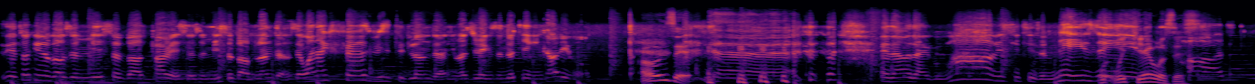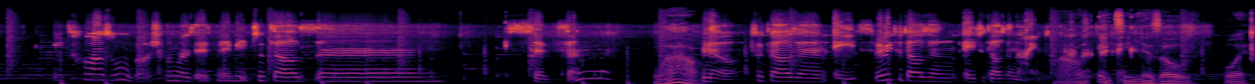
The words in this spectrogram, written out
they're talking about the myth about Paris. There's a myth about London. So when I first visited London, it was during the Notting Hill Carnival. oh, is it? Uh, and I was like, wow, this city is amazing. Wh- which year was this? hot. It was, oh gosh, when was it? Maybe 2007? Wow. No, 2008. Maybe 2008, 2009. Wow, I was I 18 years old. Boy.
